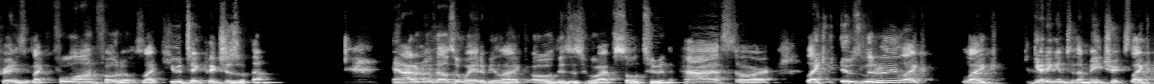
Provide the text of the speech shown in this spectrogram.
crazy, like full on photos. Like he would take pictures with them. And I don't know if that was a way to be like, oh, this is who I've sold to in the past, or like it was literally like like getting into the matrix. Like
